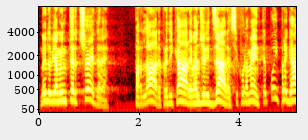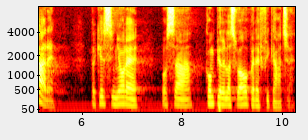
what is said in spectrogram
Noi dobbiamo intercedere, parlare, predicare, evangelizzare sicuramente, e poi pregare perché il Signore possa compiere la sua opera efficace.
